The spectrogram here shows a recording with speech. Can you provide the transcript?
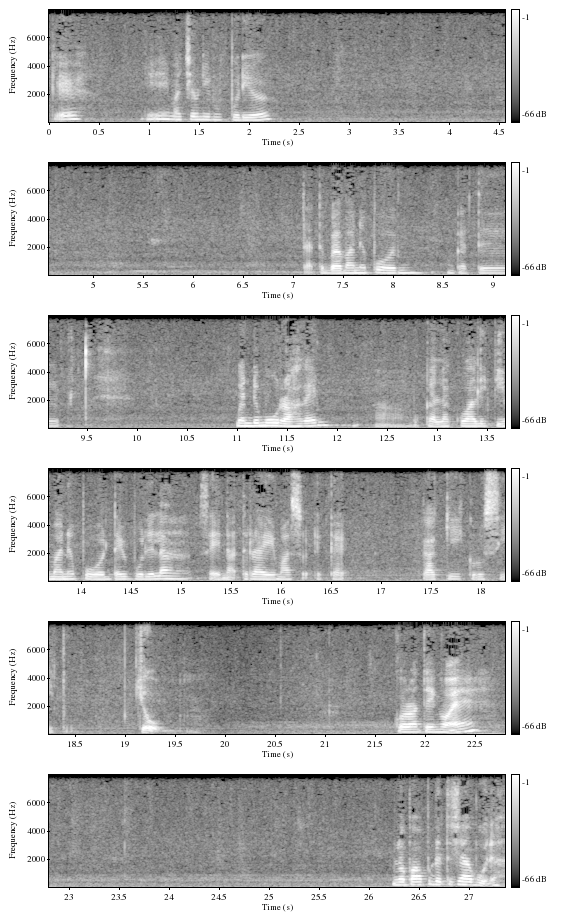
Okay. Ni macam ni rupa dia. Tak tebal mana pun. Orang kata benda murah kan ha, bukanlah kualiti mana pun tapi bolehlah saya nak try masuk dekat kaki kerusi tu. Jom. Korang tengok eh. Belum apa-apa dah tercabut dah.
